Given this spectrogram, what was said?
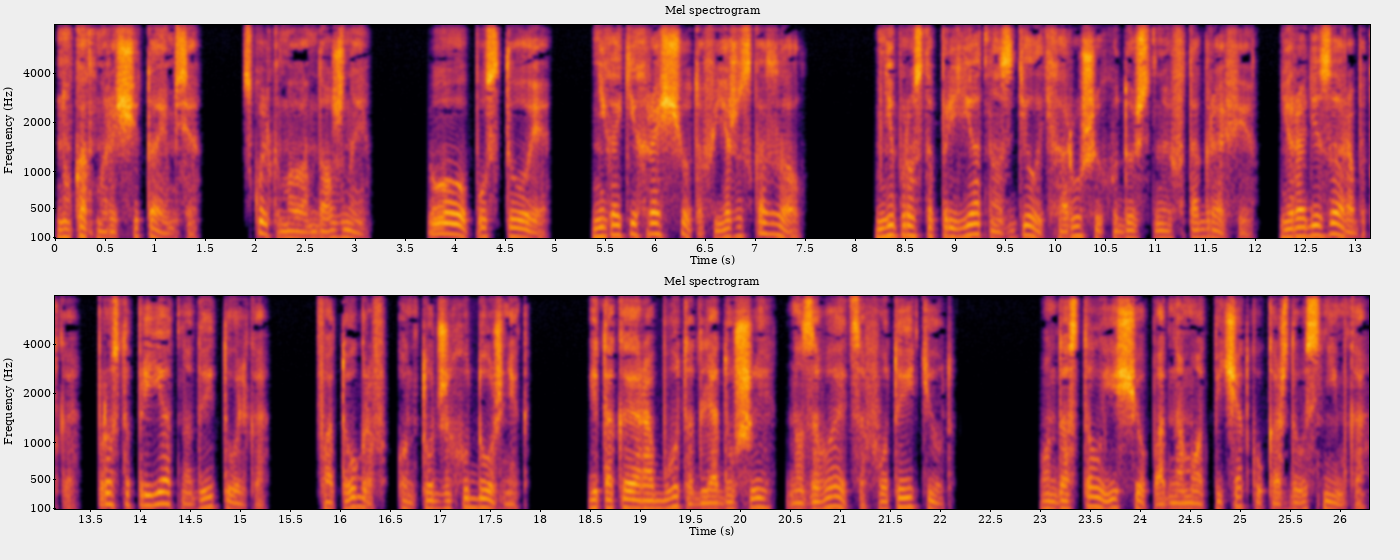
«Ну как мы рассчитаемся? Сколько мы вам должны?» «О, пустое! Никаких расчетов, я же сказал. Мне просто приятно сделать хорошую художественную фотографию. Не ради заработка, просто приятно, да и только. Фотограф, он тот же художник. И такая работа для души называется фотоэтюд. Он достал еще по одному отпечатку каждого снимка.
